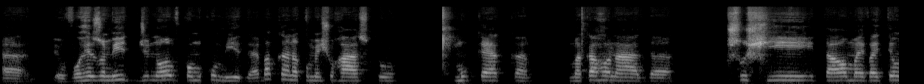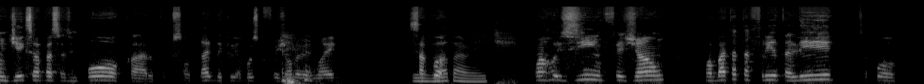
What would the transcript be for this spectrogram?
É, eu vou resumir de novo como comida. É bacana comer churrasco, muqueca, macarronada, sushi e tal, mas vai ter um dia que você vai pensar assim, pô, cara, tô com saudade daquele arroz com feijão da minha mãe. Sacou? Exatamente. Um arrozinho, feijão, uma batata frita ali, sacou?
